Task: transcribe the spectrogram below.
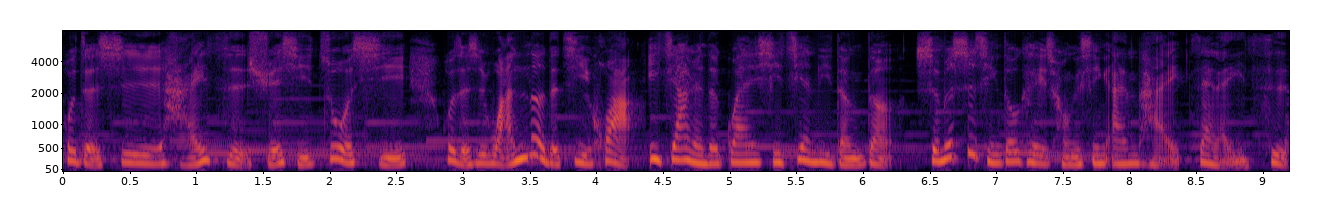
或者是孩子学习作息，或者是玩乐的计划，一家人的关系建立等等，什么事情都可以重新安排，再来一次，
